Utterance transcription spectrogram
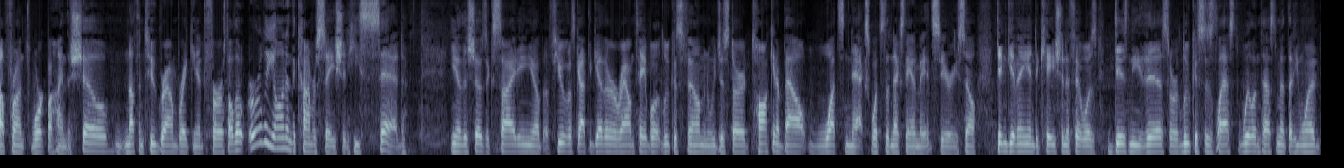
upfront work behind the show. Nothing too groundbreaking at first. Although early on in the conversation, he said you know, the show's exciting. You know, a few of us got together a round table at Lucasfilm and we just started talking about what's next, what's the next animated series. So didn't give any indication if it was Disney this or Lucas's last will and testament that he wanted,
